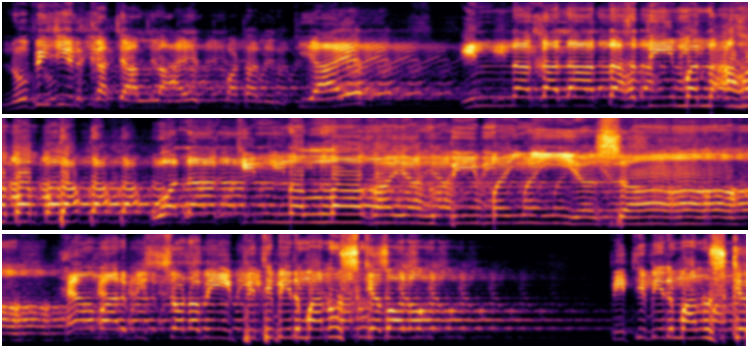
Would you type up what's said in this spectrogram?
নবীজির কাছে আল্লাহ আয়াত পাঠালেন। কি আয়াত? ইন্নাকা লা তাহদি মান আহবাবতা, ওয়ালাকিন্নাল্লাহা ইয়াহদি মান ইয়াশা। হে আমার বিশ্বনবী পৃথিবীর মানুষকে বলো পৃথিবীর মানুষকে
